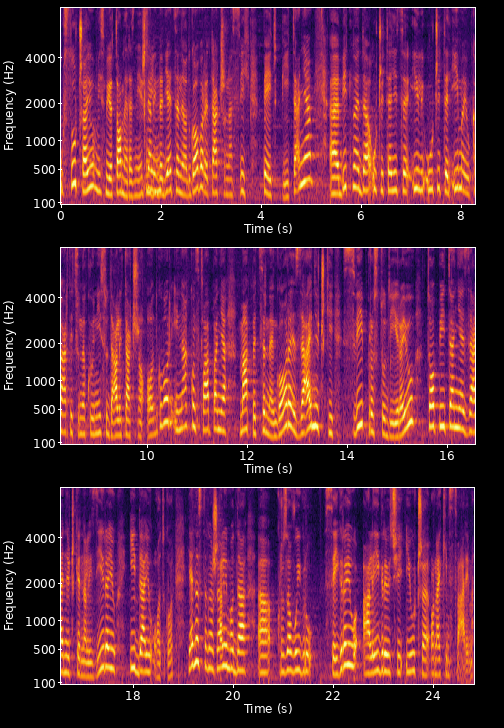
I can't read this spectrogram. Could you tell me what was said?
U slučaju, mi smo i o tome razmišljali, mhm. da djeca ne odgovore tačno na svih pet pitanja, bitno je da učiteljice ili učitelj imaju karticu na koju nisu dali tačno odgovor i nakon sklapanja mape Crne Gore zajednički svi prostudiraju to pitanje, zajednički analiziraju i daju odgovor. Jednostavno želimo da kroz ovu igru se igraju, ali igrajući i uče o nekim stvarima.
